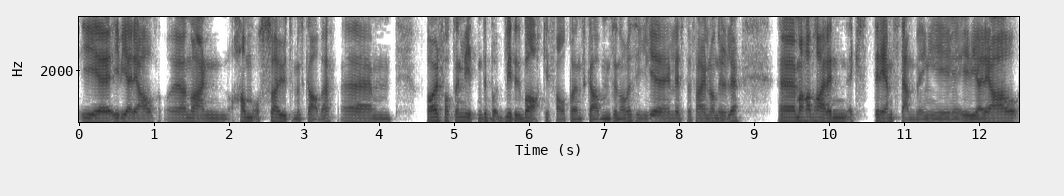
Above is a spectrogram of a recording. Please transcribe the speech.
i, i Villarreal. Uh, nå er han, han også er ute med skade. Um, har fått en liten, lite tilbakefall på den skaden sin nå, hvis jeg ikke leste feil nå nylig. Uh, men han har en ekstremt standing i, i Villarreal.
